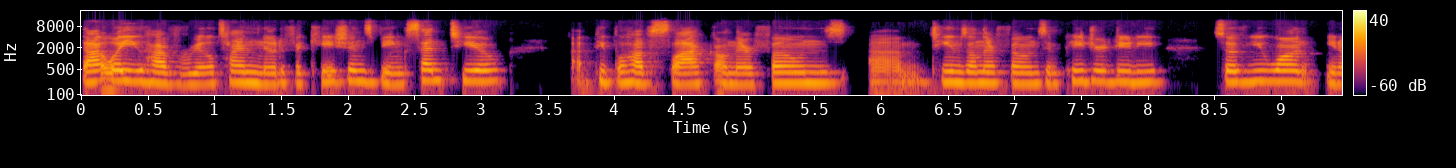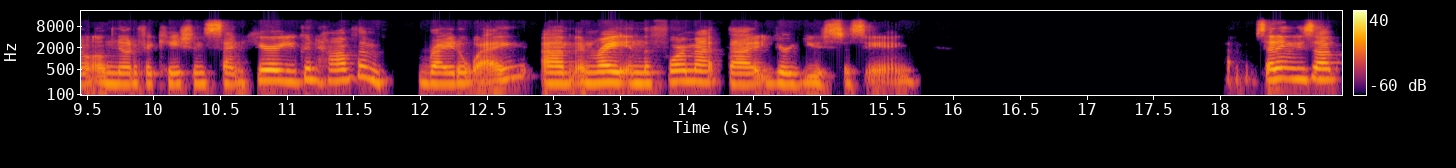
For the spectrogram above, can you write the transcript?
That way you have real-time notifications being sent to you. Uh, people have Slack on their phones, um, Teams on their phones, and PagerDuty. So if you want, you know, a notification sent here, you can have them right away um, and right in the format that you're used to seeing. Um, setting these up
